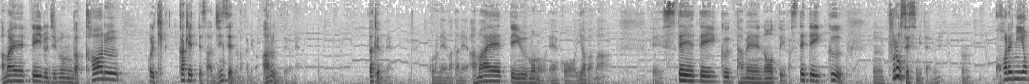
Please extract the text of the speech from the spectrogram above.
あ甘えている自分が変わるこれきっかけってさ人生の中にはあるんだよね。だけどねこのねまたね甘えっていうものをねこういわばまあ、えー、捨てていくためのっていうか捨てていく、うん、プロセスみたいなね、これによっ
